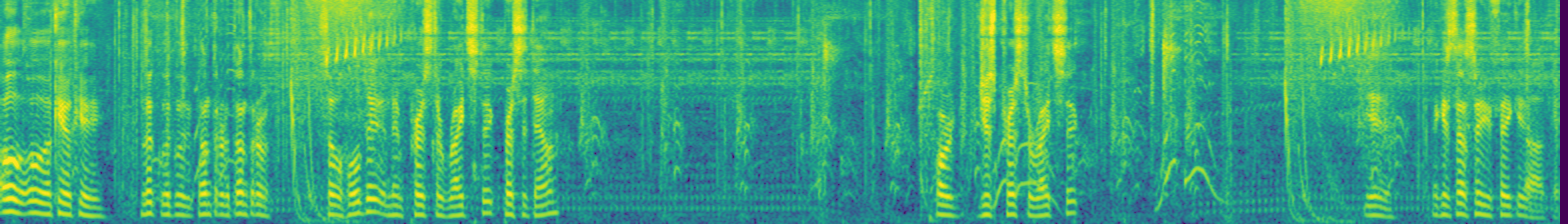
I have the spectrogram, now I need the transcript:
Oh, oh, okay, okay. Look, look, look. Don't throw, don't throw. So hold it and then press the right stick. Press it down. Or just press the right stick. Yeah. I guess that's how you fake it. Oh, okay.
